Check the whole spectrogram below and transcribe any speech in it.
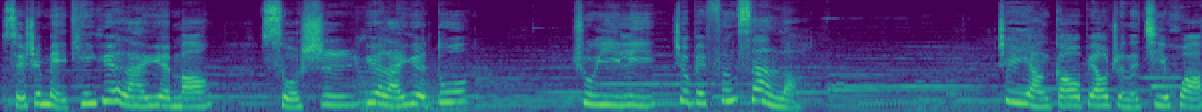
随着每天越来越忙，琐事越来越多，注意力就被分散了。这样高标准的计划，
